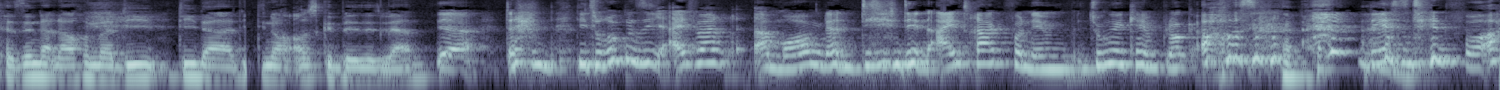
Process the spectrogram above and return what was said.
Da sind dann auch immer die, die da, die noch ausgebildet werden. Ja, dann, die drucken sich einfach am Morgen dann die, den Eintrag von dem Dschungelcamp-Blog aus, lesen den vor.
